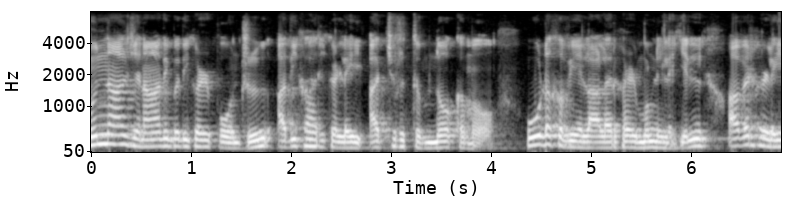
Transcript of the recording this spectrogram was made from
முன்னாள் ஜனாதிபதிகள் போன்று அதிகாரிகளை அச்சுறுத்தும் நோக்கமோ ஊடகவியலாளர்கள் முன்னிலையில் அவர்களை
